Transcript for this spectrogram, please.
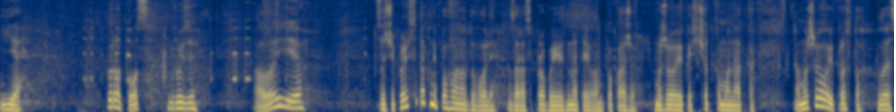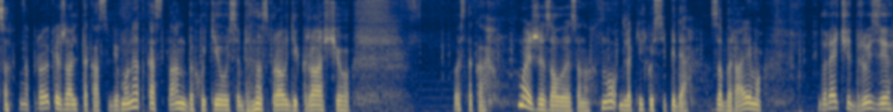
Є. Коротос, друзі. Але є. Зачепився так непогано доволі. Зараз спробую відмити і вам покажу. Можливо, якась чітка монетка. А можливо і просто лиса. На превеликий жаль, така собі монетка, стан би хотілося б насправді кращого. Ось така. Майже зализана. Ну, для кількості піде. Забираємо. До речі, друзі,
